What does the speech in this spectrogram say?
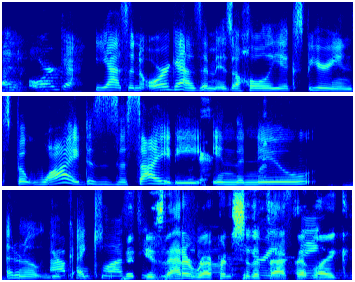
an orga- yes, an orgasm is a holy experience, but why does society in the new I don't know, you're, I Apple can't, Plus But Is that a reference to the fact that, like,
